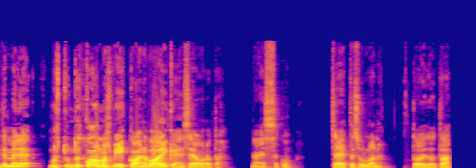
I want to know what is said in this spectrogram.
Miten menee, musta tuntuu, että kolmas viikko on aina vaikein seurata näissä, kun se, että sulla on toi tota,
